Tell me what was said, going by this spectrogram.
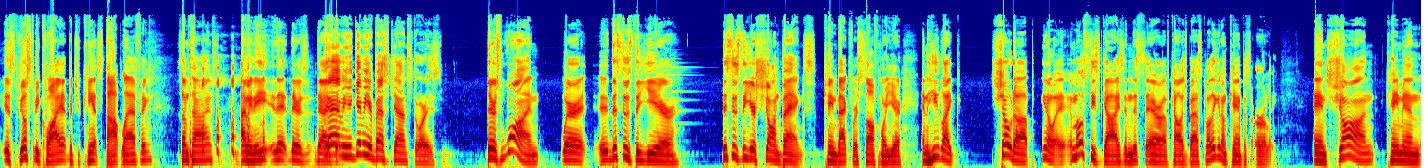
it's supposed to be quiet, but you can't stop laughing sometimes. I mean, he th- there's there, Yeah, I mean, give me your best John stories. there's one where uh, this is the year this is the year Sean Banks came back for his sophomore year and he like showed up, you know, most of these guys in this era of college basketball, they get on campus early. And Sean came in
